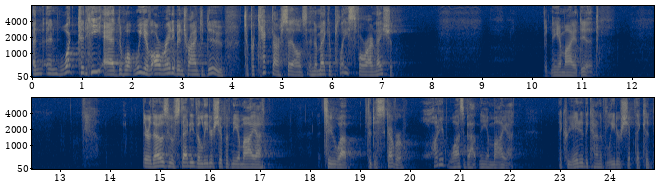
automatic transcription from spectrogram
And, and what could he add to what we have already been trying to do to protect ourselves and to make a place for our nation? But Nehemiah did. There are those who have studied the leadership of Nehemiah to, uh, to discover what it was about Nehemiah that created the kind of leadership that could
